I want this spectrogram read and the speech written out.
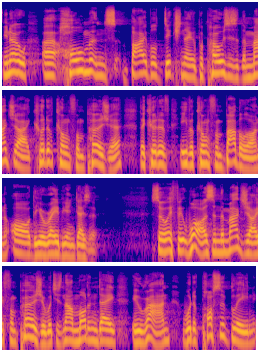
You know, uh, Holman's Bible Dictionary proposes that the Magi could have come from Persia, they could have either come from Babylon or the Arabian desert. So, if it was, then the Magi from Persia, which is now modern day Iran, would have possibly,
